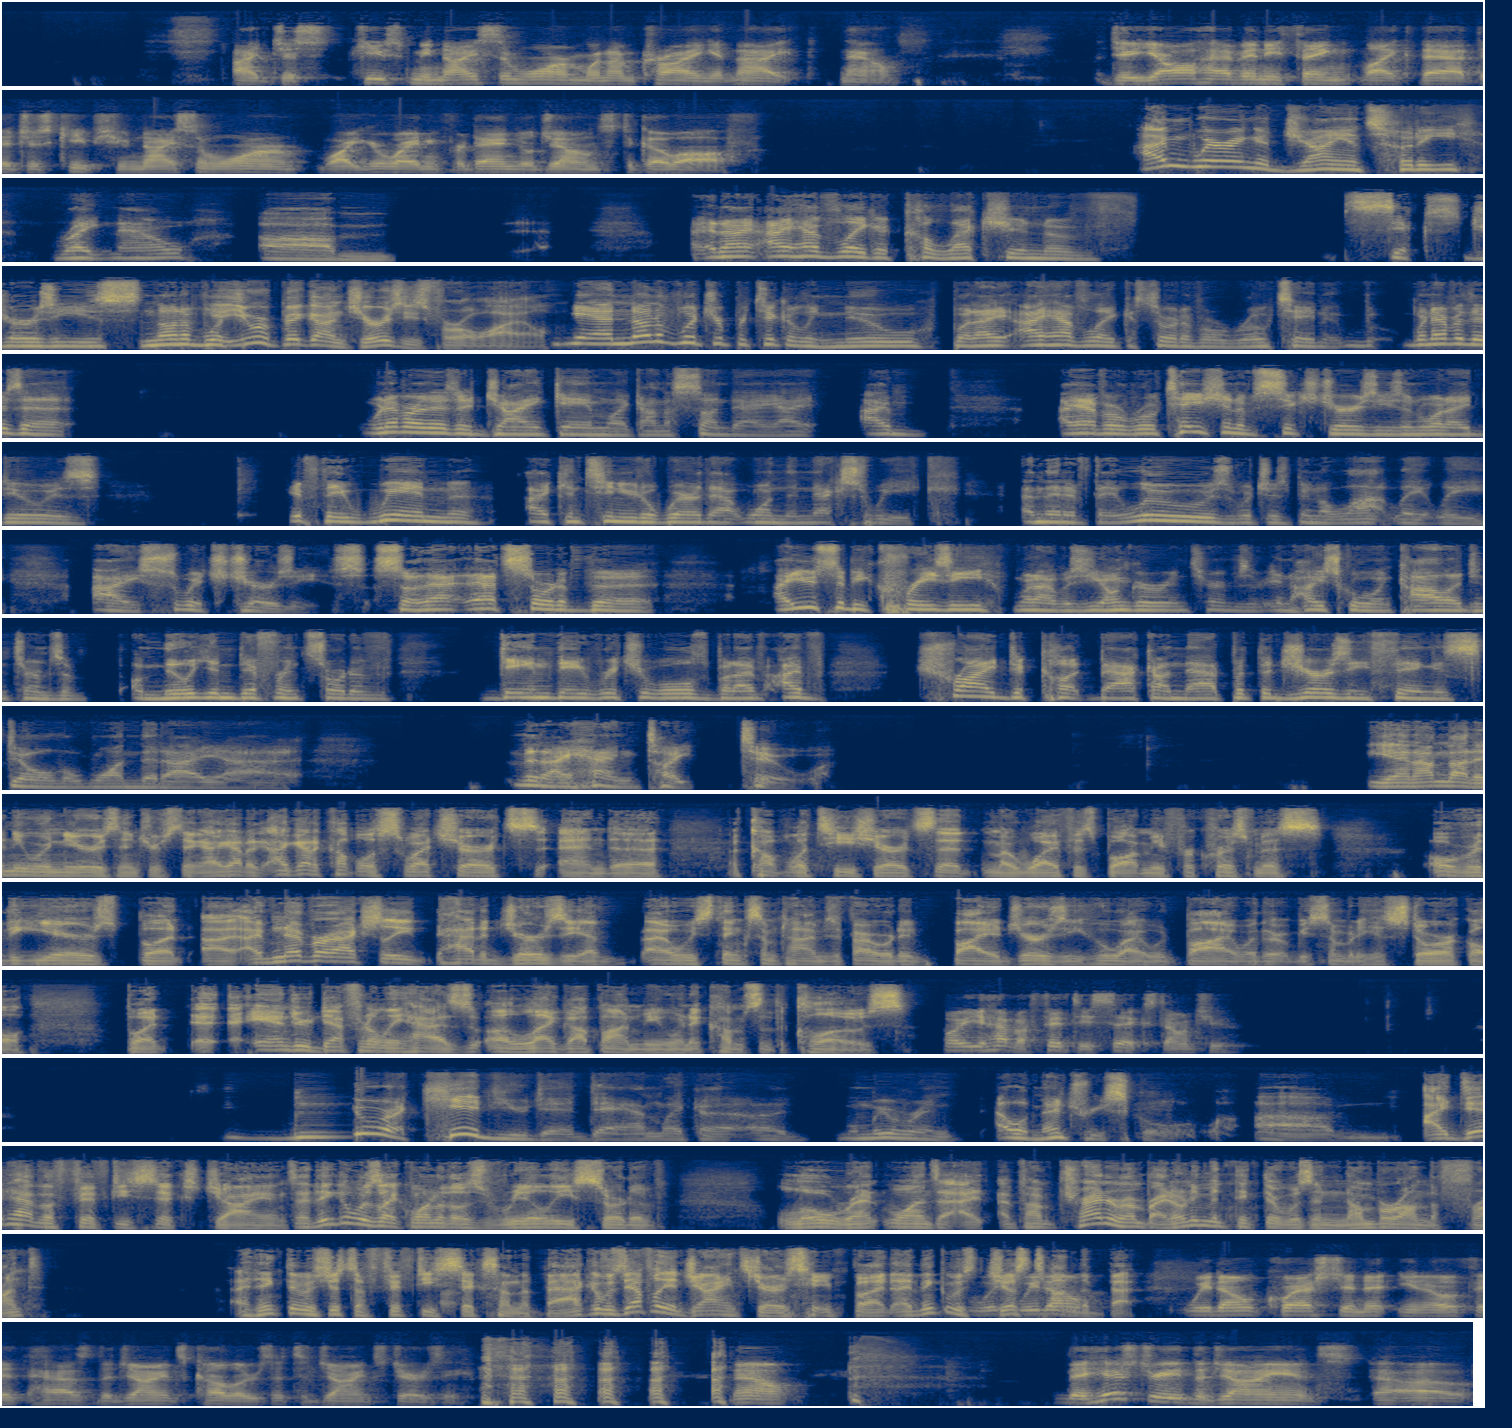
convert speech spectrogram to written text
I just keeps me nice and warm when I'm crying at night. Now, do y'all have anything like that that just keeps you nice and warm while you're waiting for Daniel Jones to go off? I'm wearing a Giants hoodie right now. Um, and I, I have like a collection of six jerseys, none of which Yeah, you were big on jerseys for a while. Yeah, none of which are particularly new, but I, I have like a sort of a rotating whenever there's a whenever there's a giant game like on a Sunday, I I I have a rotation of six jerseys and what I do is if they win, I continue to wear that one the next week. And then if they lose, which has been a lot lately, I switch jerseys. So that that's sort of the I used to be crazy when I was younger in terms of in high school and college in terms of a million different sort of game day rituals, but I've I've tried to cut back on that. But the jersey thing is still the one that I uh, that I hang tight to. Yeah, and I'm not anywhere near as interesting. I got a, I got a couple of sweatshirts and uh, a couple of t-shirts that my wife has bought me for Christmas over the years, but uh, I've never actually had a jersey. I've, I always think sometimes if I were to buy a jersey, who I would buy, whether it be somebody historical. But uh, Andrew definitely has a leg up on me when it comes to the clothes. Well, you have a 56, don't you? You were a kid, you did, Dan. Like a, a when we were in elementary school. Um, I did have a 56 Giants. I think it was like one of those really sort of low rent ones. I, if I'm trying to remember, I don't even think there was a number on the front. I think there was just a 56 on the back. It was definitely a Giants jersey, but I think it was We- just we on the back. We don't question it. You know, if it has the Giants colors, it's a Giants jersey. now, the history of the Giants, uh,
